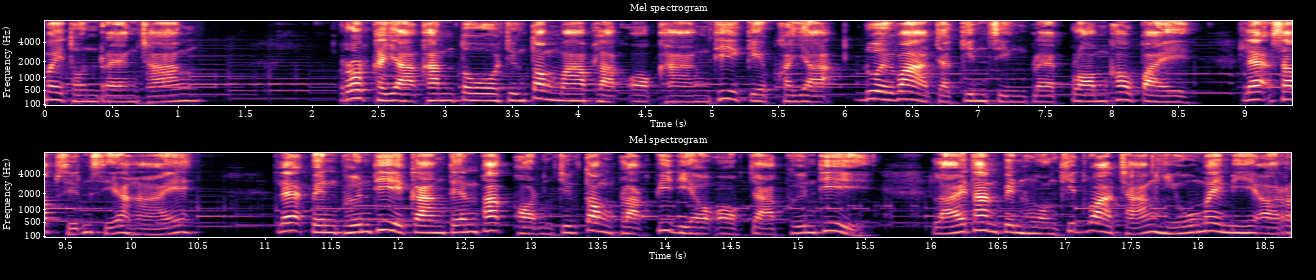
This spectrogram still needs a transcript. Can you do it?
ไม่ทนแรงช้าง รถขยะคันโตจึงต้องมาผลักออกห่างที่เก็บขยะด้วยว่าจะกินสิ่งแปลกปลอมเข้าไป และทรัพย์สินเสียหาย และเป็นพื้นที่กลางเต็นท์พักผ่อนจึงต้องผลักพี่เดียวออกจากพื้นที่ หลายท่านเป็นห่วงคิดว่าช้างหิวไม่มีอะไร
